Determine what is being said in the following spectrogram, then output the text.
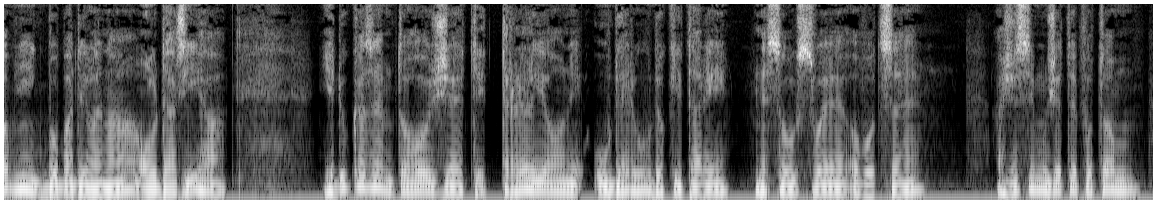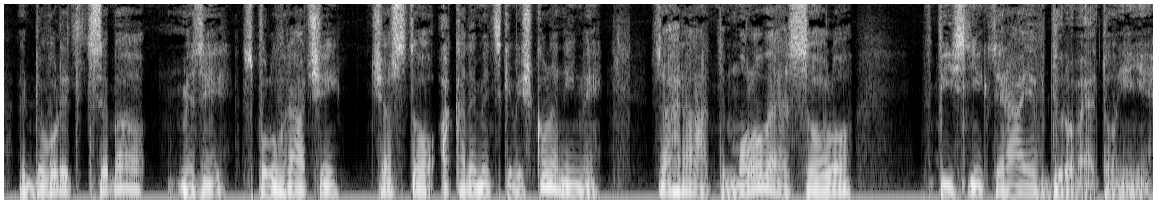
milovník Boba Dylana, Olda Říha, je důkazem toho, že ty triliony úderů do kytary nesou svoje ovoce a že si můžete potom dovolit třeba mezi spoluhráči často akademicky vyškolenými zahrát molové solo v písni, která je v durové tónině.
